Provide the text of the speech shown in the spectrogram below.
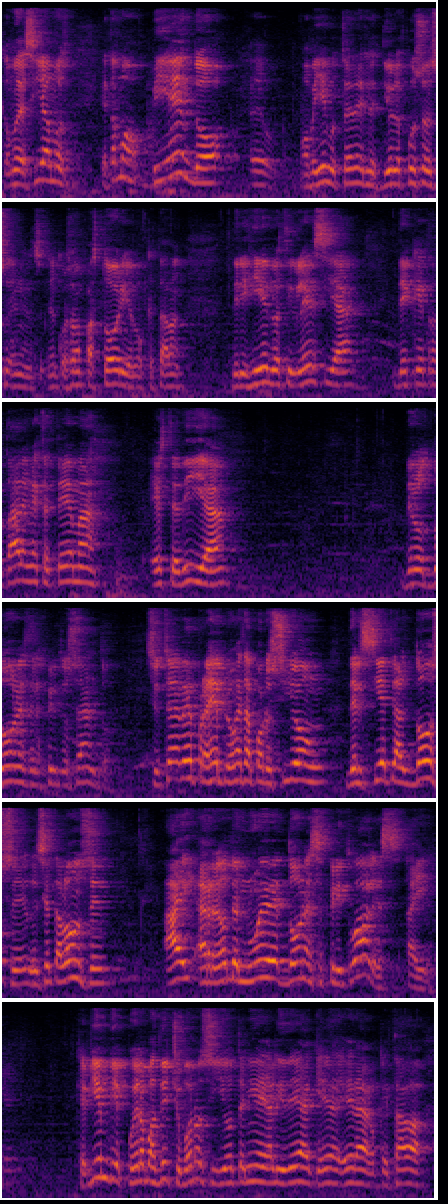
Como decíamos, estamos viendo, eh, o bien ustedes, Dios les puso en, el, en el corazón al pastor y a los que estaban dirigiendo esta iglesia, de que trataran este tema este día de los dones del Espíritu Santo. Si usted ve, por ejemplo, en esta porción del 7 al 12, del 7 al 11, hay alrededor de nueve dones espirituales ahí. Que bien, bien pudiéramos dicho, bueno, si yo tenía ya la idea que era, lo que estaba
